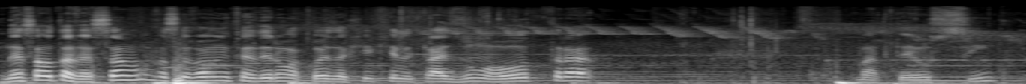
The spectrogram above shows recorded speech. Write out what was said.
nessa outra versão, vocês vão entender uma coisa aqui que ele traz uma outra. Mateus 5.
